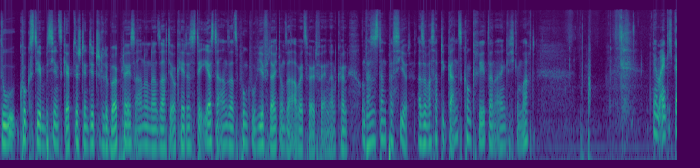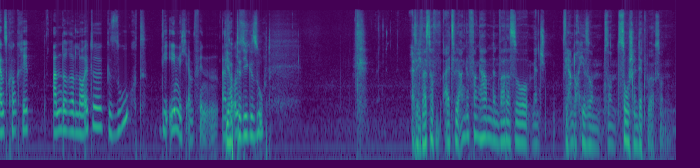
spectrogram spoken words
Du guckst dir ein bisschen skeptisch den Digital Workplace an und dann sagt ihr, okay, das ist der erste Ansatzpunkt, wo wir vielleicht unsere Arbeitswelt verändern können. Und was ist dann passiert? Also was habt ihr ganz konkret dann eigentlich gemacht? Wir haben eigentlich ganz konkret andere Leute gesucht, die ähnlich empfinden. Also Wie habt ihr die gesucht? Also ich weiß noch, als wir angefangen haben, dann war das so, Mensch, wir haben doch hier so ein, so ein Social Network, so ein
